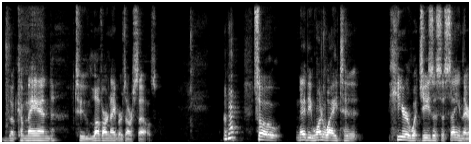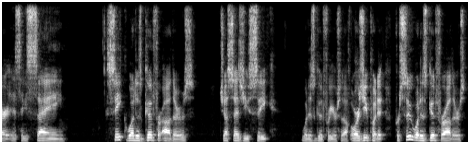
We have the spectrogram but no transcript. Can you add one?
the command to love our neighbors ourselves. okay So maybe one way to hear what Jesus is saying there is he's saying, seek what is good for others, just as you seek what is good for yourself. Or as you put it, pursue what is good for others,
